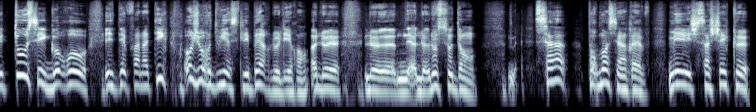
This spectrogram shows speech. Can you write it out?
et tous ces gourous et des fanatiques. Aujourd'hui, elles se libèrent le, le, le, le, le Soudan. Ça, pour moi, c'est un rêve. Mais sachez que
